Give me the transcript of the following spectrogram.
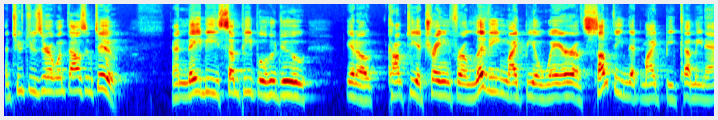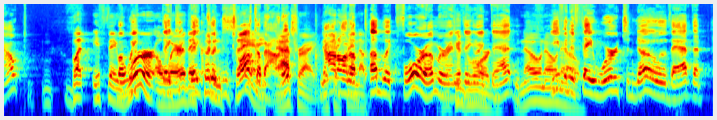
and 220 1002. And maybe some people who do, you know, CompTIA training for a living might be aware of something that might be coming out. But if they But we- were aware, could- they, couldn't, say talk anything. about That's it. That's right. They Not on a nothing. public forum or anything Lord. like that. No, no, Even no. if they were to know that, that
